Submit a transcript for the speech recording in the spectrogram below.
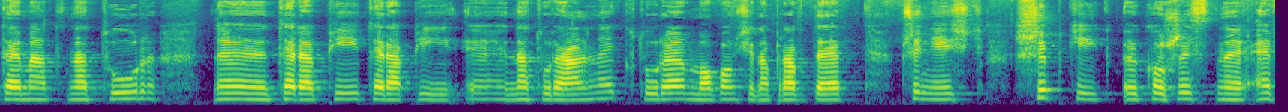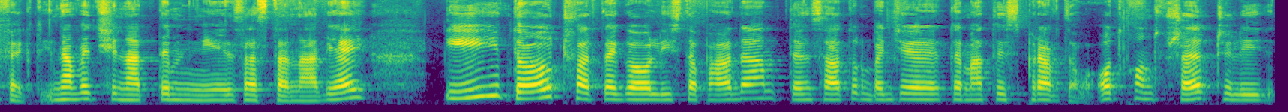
temat natur, y, terapii, terapii y, naturalnej, które mogą się naprawdę przynieść szybki, korzystny efekt i nawet się nad tym nie zastanawiaj. I do 4 listopada ten Saturn będzie tematy sprawdzał. Odkąd wszedł, czyli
